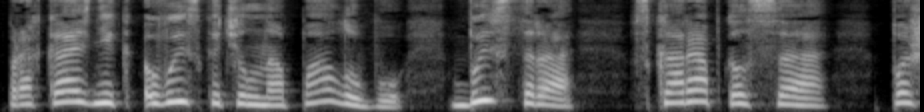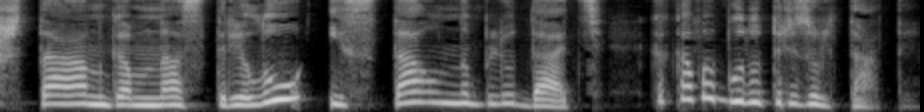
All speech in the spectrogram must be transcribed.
проказник выскочил на палубу, быстро вскарабкался по штангам на стрелу и стал наблюдать, каковы будут результаты.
